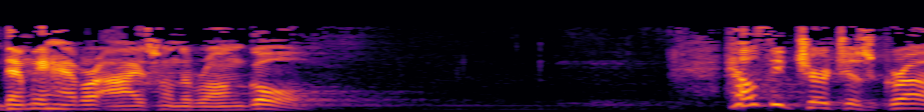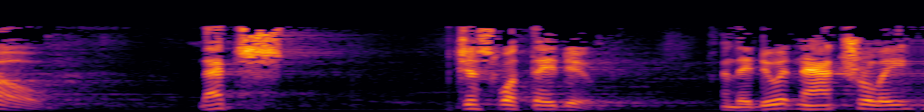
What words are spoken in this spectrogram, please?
then we have our eyes on the wrong goal. Healthy churches grow. That's just what they do. And they do it naturally.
